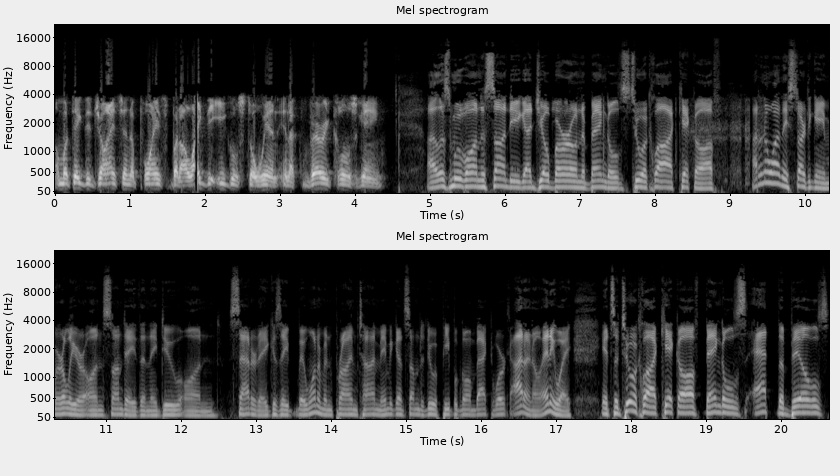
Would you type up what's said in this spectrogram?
I'm going to take the Giants in the points, but I like the Eagles to win in a very close game. Uh, let's move on to Sunday. You got Joe Burrow and the Bengals, two o'clock kickoff. I don't know why they start the game earlier on Sunday than they do on Saturday because they, they want them in prime time. Maybe got something to do with people going back to work. I don't know. Anyway, it's a two o'clock kickoff. Bengals at the Bills.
